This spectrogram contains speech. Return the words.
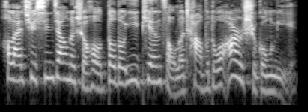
后来去新疆的时候，豆豆一天走了差不多二十公里。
